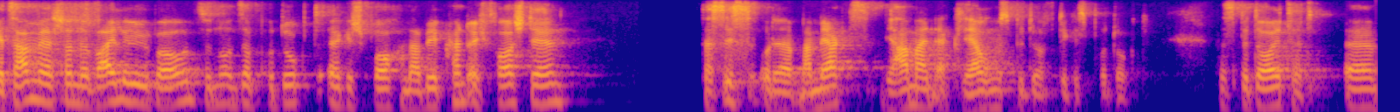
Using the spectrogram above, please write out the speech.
Jetzt haben wir schon eine Weile über uns und unser Produkt äh, gesprochen, aber ihr könnt euch vorstellen, das ist, oder man merkt, wir haben ein erklärungsbedürftiges Produkt. Das bedeutet, äh,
